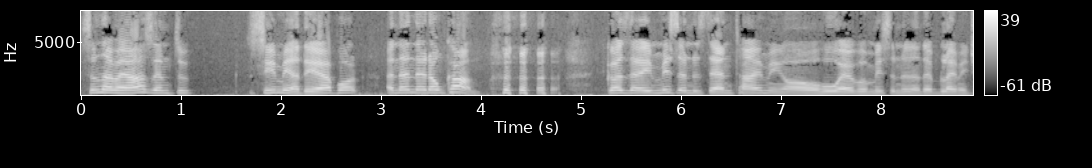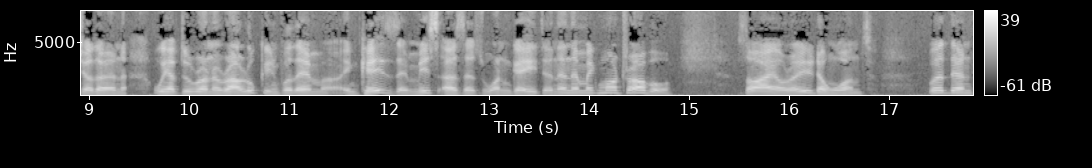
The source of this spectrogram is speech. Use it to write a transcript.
sometimes I ask them to see me at the airport and then they don't come. because they misunderstand timing or whoever misunderstand, they blame each other, and we have to run around looking for them uh, in case they miss us at one gate, and then they make more trouble. So I already don't want. But then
